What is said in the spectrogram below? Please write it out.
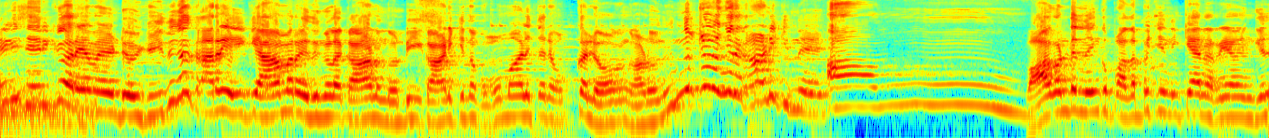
എനിക്ക് ശരിക്കും അറിയാൻ വേണ്ടി നോക്കി ഇതുങ്ങൾക്ക് അറിയാം ഈ ക്യാമറ ഇതുങ്ങളെ കാണുന്നുണ്ട് ഈ കാണിക്കുന്ന കോമാളിത്തരം ഒക്കെ ലോകം കാണുന്നു. എന്നിട്ടും ഇങ്ങനെ കാണിക്കുന്നേ? വാഗൊണ്ട് നിങ്ങൾക്ക് പതപ്പിച്ച് നിൽക്കാൻ അറിയാമെങ്കിൽ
